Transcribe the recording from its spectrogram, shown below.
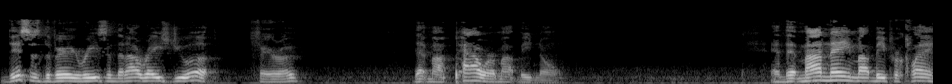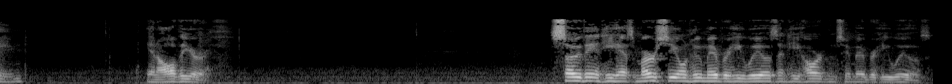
This is the very reason that I raised you up, Pharaoh, that my power might be known, and that my name might be proclaimed in all the earth. So then, he has mercy on whomever he wills, and he hardens whomever he wills.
